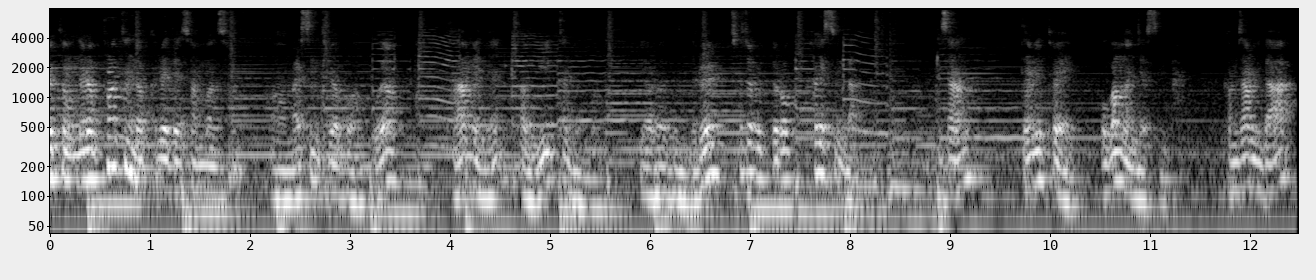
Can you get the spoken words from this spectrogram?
네, 이렇게 오늘은 프론트 너클에 대해서 한번 서- 어, 말씀드려보았고요. 다음에는 더 유익한 정보 여러분들을 찾아뵙도록 하겠습니다. 이상 데미토의 오방간지였습니다. 감사합니다.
